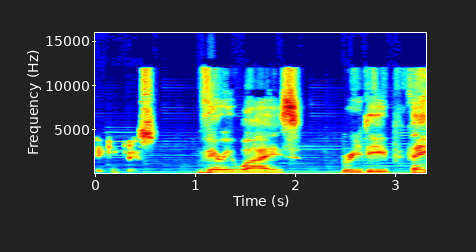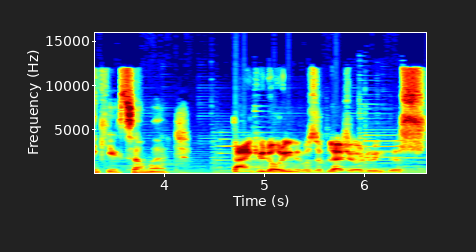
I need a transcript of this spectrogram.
taking place. Very wise, Rideep. Thank you so much. Thank you, Doreen. It was a pleasure doing this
